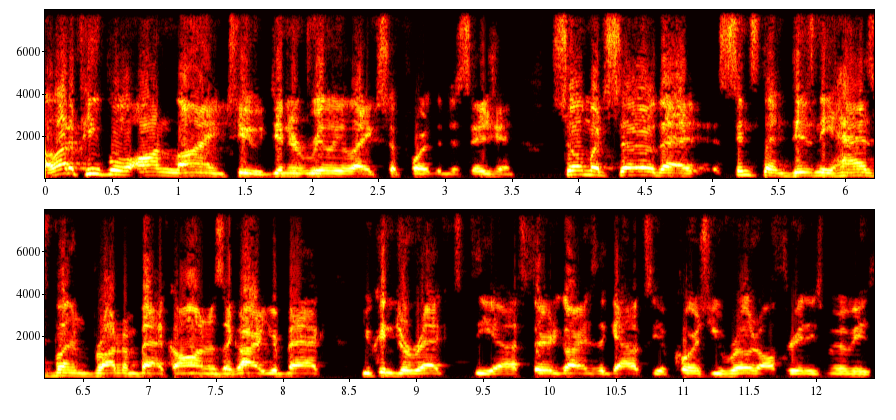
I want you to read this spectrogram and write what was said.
a lot of people online too didn't really like support the decision. So much so that since then Disney has been brought them back on. It was like, all right, you're back. You can direct the uh, third Guardians of the Galaxy. Of course, you wrote all three of these movies.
